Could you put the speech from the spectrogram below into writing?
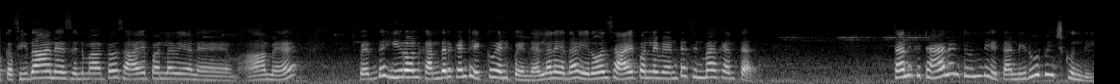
ఒక ఫిదా అనే సినిమాతో సాయి పల్లవి అనే ఆమె పెద్ద హీరోలకు అందరికంటే ఎక్కువ వెళ్ళిపోయింది. వెళ్ళలేదా? ఈరోజు సాయి పల్లవి అంటే సినిమాకి వెళ్తారు. తనకి టాలెంట్ ఉంది తను నిరూపించుకుంది.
